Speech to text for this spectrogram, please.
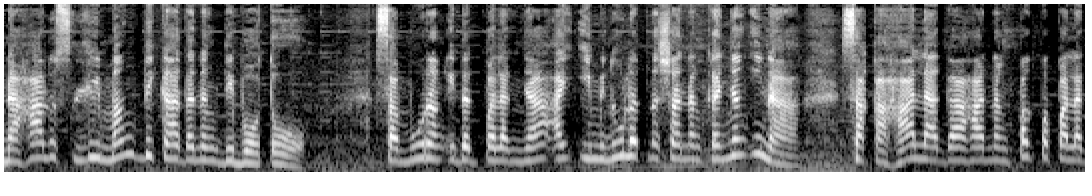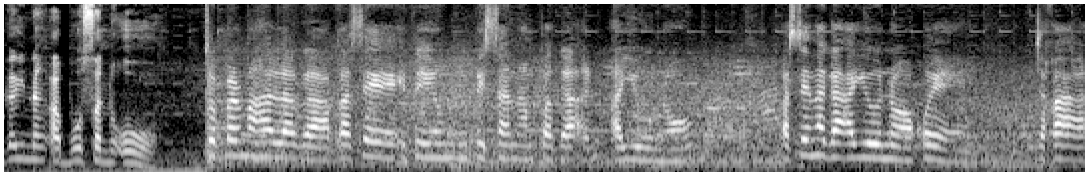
na halos limang dekada ng deboto. Sa murang edad pa lang niya ay iminulat na siya ng kanyang ina sa kahalagahan ng pagpapalagay ng abo sa noo. Super mahalaga kasi ito yung umpisa ng pag-ayuno. Kasi nag-aayuno ako eh. Tsaka,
